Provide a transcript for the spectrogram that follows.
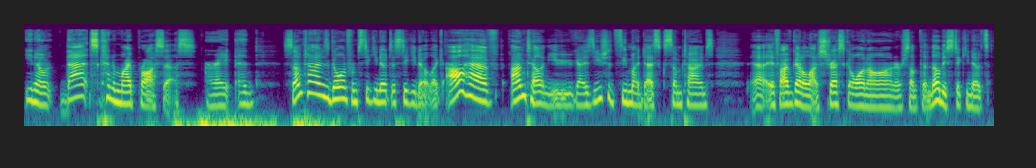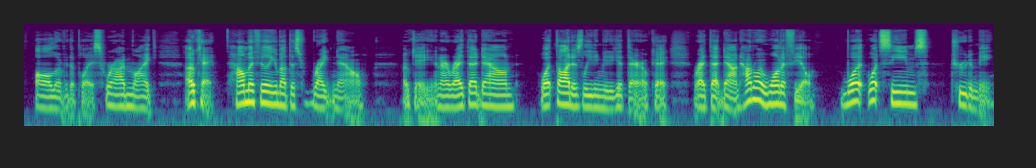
you know, that's kind of my process. All right. And sometimes going from sticky note to sticky note, like I'll have, I'm telling you, you guys, you should see my desk sometimes. Uh, if I've got a lot of stress going on or something, there'll be sticky notes all over the place where I'm like, okay, how am I feeling about this right now? Okay. And I write that down. What thought is leading me to get there? Okay. Write that down. How do I want to feel? What, what seems true to me?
